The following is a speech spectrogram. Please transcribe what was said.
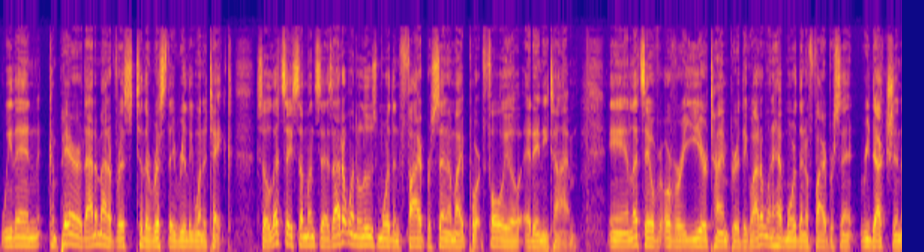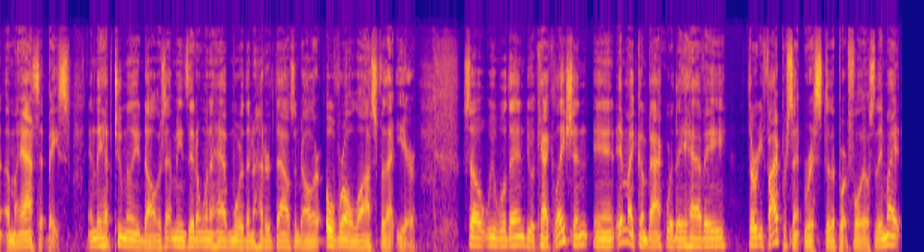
We then compare that amount of risk to the risk they really want to take. So let's say someone says, I don't want to lose more than 5% of my portfolio at any time. And let's say over, over a year time period, they go, I don't want to have more than a 5% reduction of my asset base. And they have $2 million. That means they don't want to have more than a $100,000 overall loss for that that year. So we will then do a calculation and it might come back where they have a 35% risk to their portfolio. So they might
